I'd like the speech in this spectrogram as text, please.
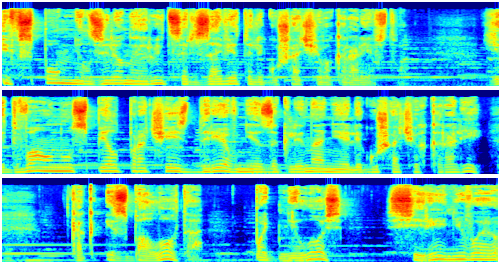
и вспомнил зеленый рыцарь завета лягушачьего королевства. Едва он успел прочесть древнее заклинание лягушачьих королей, как из болота поднялось сиреневое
